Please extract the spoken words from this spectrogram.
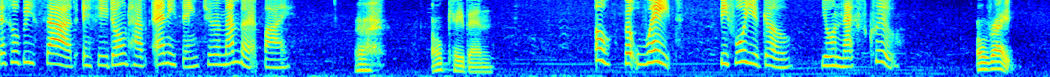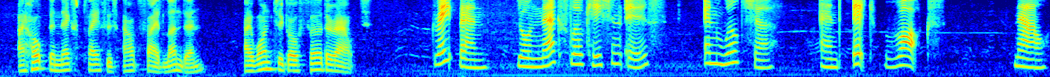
It'll be sad if you don't have anything to remember it by. Ugh. Okay then. Oh, but wait! Before you go, your next clue. All right. I hope the next place is outside London. I want to go further out. Great then. Your next location is in Wiltshire, and it rocks. Now,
